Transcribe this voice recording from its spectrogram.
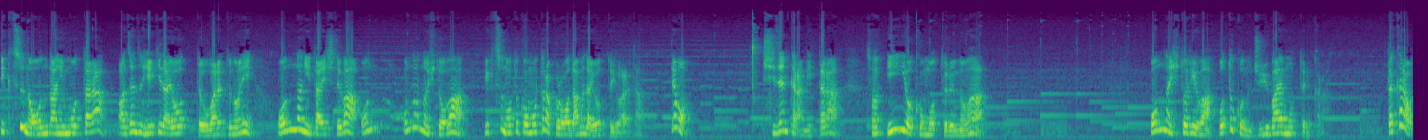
いくつの女に思ったら、あ、全然平気だよって言われてるのに、女に対しては、女の人はいくつの男を持ったらこれはダメだよって言われた。でも、自然から見たら、その陰欲を持ってるのは、女一人は男の10倍持ってるから。だから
